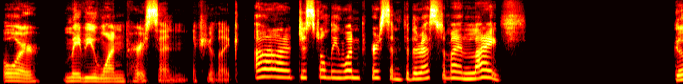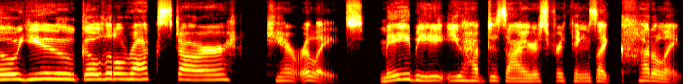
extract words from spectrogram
or maybe one person? If you're like, ah, just only one person for the rest of my life. Go you, go little rock star. Can't relate. Maybe you have desires for things like cuddling,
